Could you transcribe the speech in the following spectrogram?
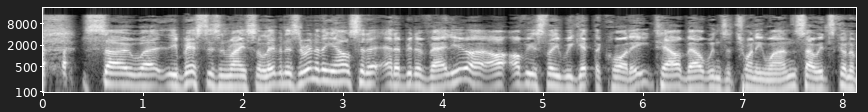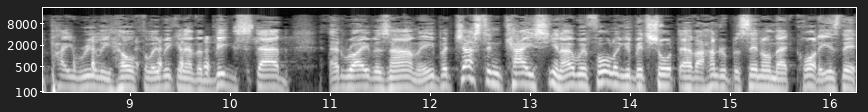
so uh, your best is in race eleven. Is there anything else at a, at a bit of value? Uh, obviously, we get the quaddy. Tower Bell wins at twenty one, so it's going to pay really healthily. we can have a big stab at Ravers Army, but just in case, you know, we're falling a bit short to have 100% on that quaddy, is there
